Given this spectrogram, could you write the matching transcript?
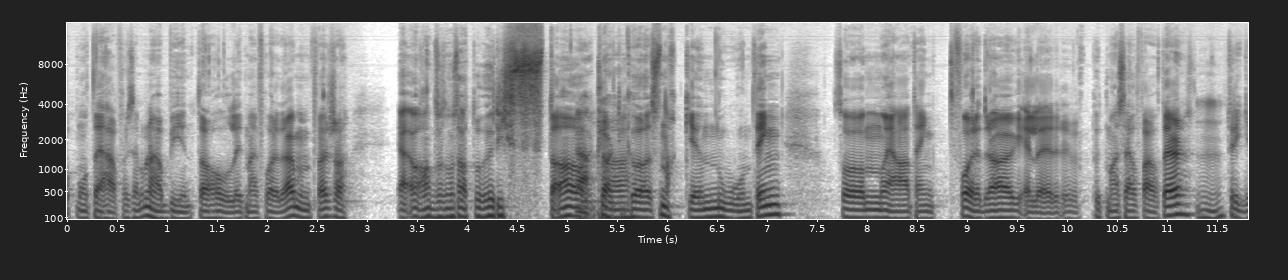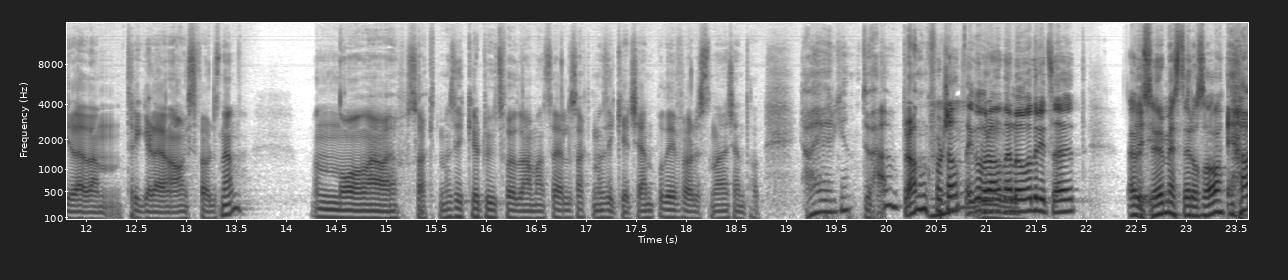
opp mot det her, f.eks. Når jeg har begynt å holde litt mer foredrag. Men før så jeg, Han som satt og rista og Ja. klarte ikke å snakke noen ting. Så når jeg har tenkt foredrag eller put myself out there, trigger, det den, trigger det den angstfølelsen igjen. Men nå har jeg sakte, men sikkert utfordra meg selv, sakte, men sikkert kjent på de følelsene. Kjent at Ja, Jørgen, du er bra nok fortsatt. Det går bra. Det er lov å drite seg ut. Øvelse gjør mester også. Ja,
